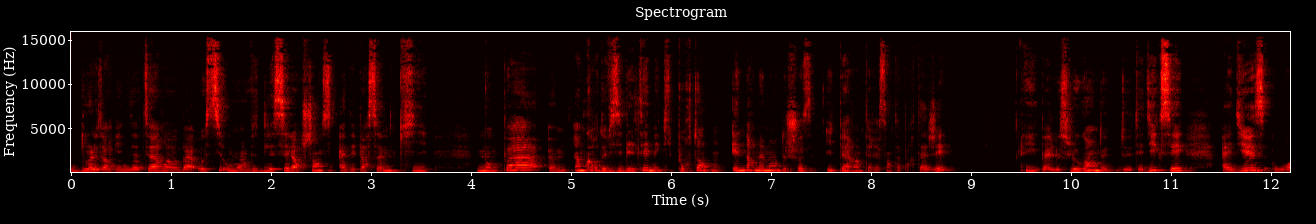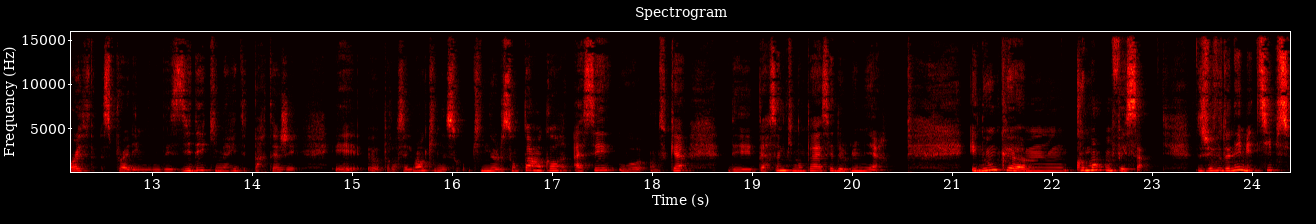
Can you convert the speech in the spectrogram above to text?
dont les organisateurs euh, bah, aussi ont envie de laisser leur chance à des personnes qui n'ont pas encore de visibilité, mais qui pourtant ont énormément de choses hyper intéressantes à partager. Et bah, le slogan de, TEDx, c'est Ideas worth spreading, donc des idées qui méritent d'être partagées et euh, potentiellement qui ne, sont, qui ne le sont pas encore assez, ou en tout cas des personnes qui n'ont pas assez de lumière. Et donc, comment on fait ça? Je vais vous donner mes tips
